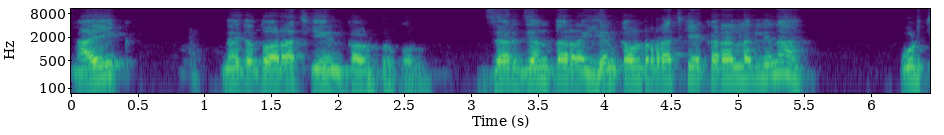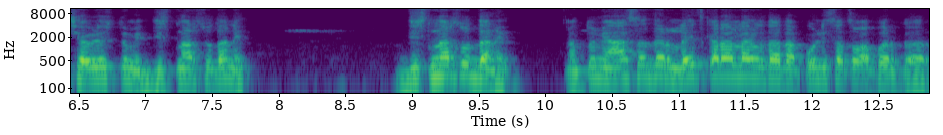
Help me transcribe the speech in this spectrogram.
ऐक नाही तर तो राजकीय एन्काउंटर करू. जर जनता एन्काउंटर राजकीय करायला लागली ना पुढच्या वेळेस तुम्ही दिसणार सुद्धा नाही. दिसणार सुद्धा नाही. आणि तुम्ही असं जर लयच करायला लागलं दादा पोलिसाचा वापर कर.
